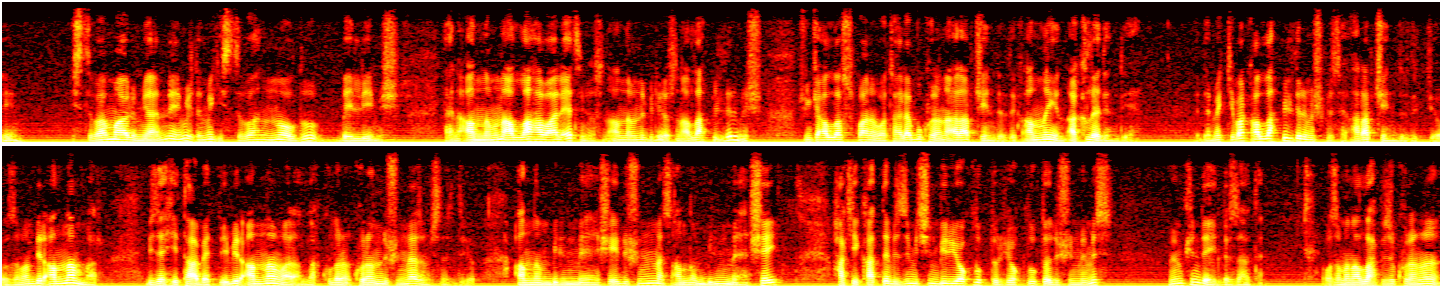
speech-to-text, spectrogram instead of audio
Değil mi? İstiva malum yani neymiş? Demek istivanın ne olduğu belliymiş. Yani anlamını Allah'a havale etmiyorsun. Anlamını biliyorsun. Allah bildirmiş. Çünkü Allah subhanehu ve teala bu Kur'an'ı Arapça indirdik. Anlayın, akıl edin diye. E demek ki bak Allah bildirmiş bize. Arapça indirdik diyor. O zaman bir anlam var. Bize hitap ettiği bir anlam var. Allah Kur'an'ı düşünmez misiniz diyor. Anlamı bilinmeyen şey düşünülmez. Anlamı bilinmeyen şey hakikatte bizim için bir yokluktur. Yoklukla düşünmemiz mümkün değildir zaten. O zaman Allah bizi Kur'an'ı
